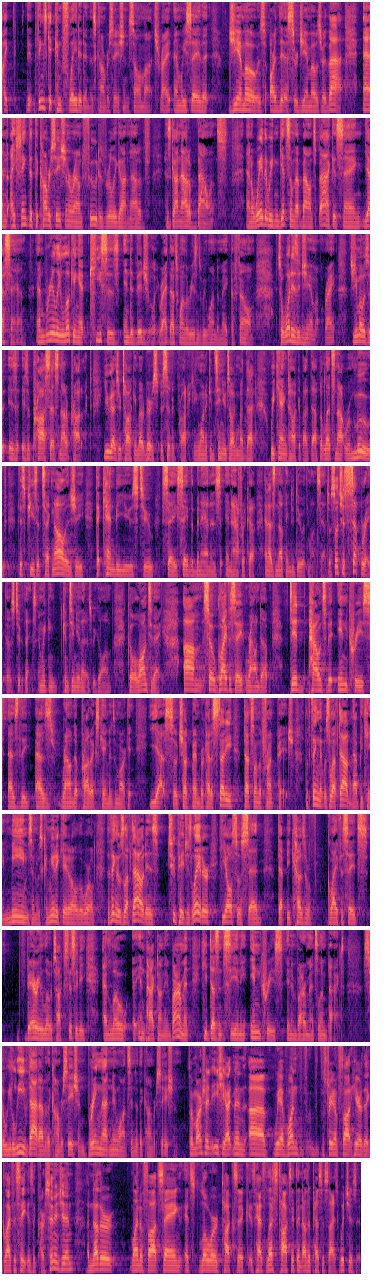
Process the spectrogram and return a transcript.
like things get conflated in this conversation so much, right? And we say that GMOs are this or GMOs are that. And I think that the conversation around food has really gotten out of has gotten out of balance. And a way that we can get some of that balance back is saying yes and and really looking at pieces individually, right? That's one of the reasons we wanted to make the film. So what is a GMO, right? GMO is a, is, is a process, not a product. You guys are talking about a very specific product, and you want to continue talking about that. We can talk about that, but let's not remove this piece of technology that can be used to, say, save the bananas in Africa and has nothing to do with Monsanto. So let's just separate those two things, and we can continue that as we go on, go along today. Um, so glyphosate, Roundup, did pounds of it increase as, the, as Roundup products came into market? Yes. So Chuck Benbrook had a study. That's on the front page. The thing that was left out, and that became memes and was communicated all over the world, the thing that was left out is two pages later, he also said that because of glyphosate's very low toxicity and low impact on the environment, he doesn't see any increase in environmental impact. So we leave that out of the conversation, bring that nuance into the conversation. So, Marcia Ishii Eitman, uh, we have one strain of thought here that glyphosate is a carcinogen. Another line of thought saying it's lower toxic, it has less toxic than other pesticides. Which is it?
